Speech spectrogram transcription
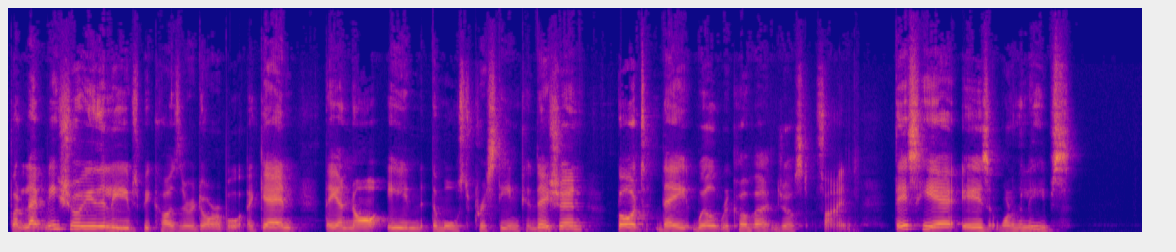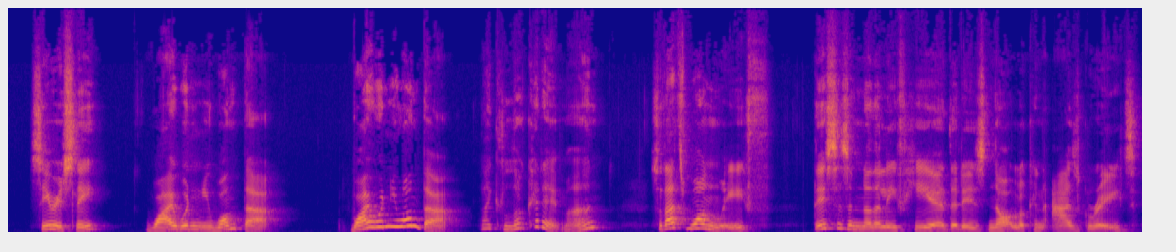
but let me show you the leaves because they're adorable. Again, they are not in the most pristine condition, but they will recover just fine. This here is one of the leaves. Seriously, why wouldn't you want that? Why wouldn't you want that? Like, look at it, man. So that's one leaf. This is another leaf here that is not looking as great.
